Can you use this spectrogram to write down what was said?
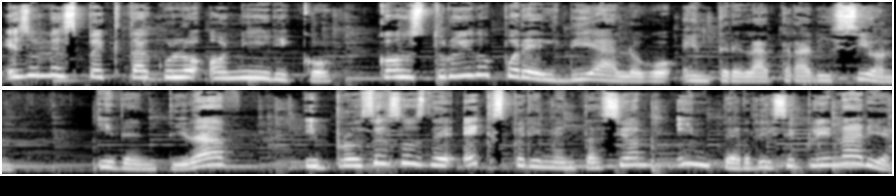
es un espectáculo onírico construido por el diálogo entre la tradición, identidad y procesos de experimentación interdisciplinaria.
